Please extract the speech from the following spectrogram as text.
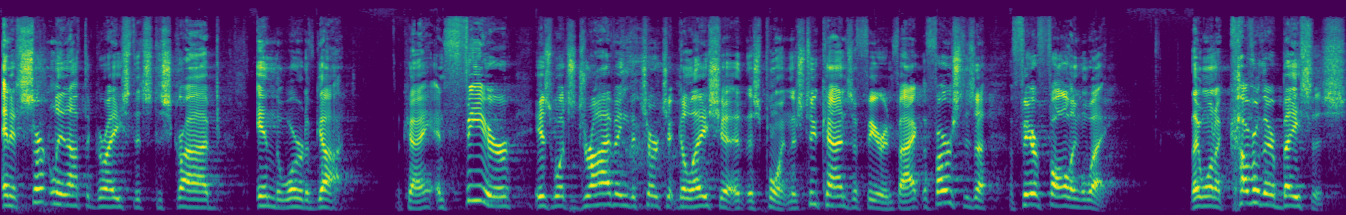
and it's certainly not the grace that's described in the Word of God. Okay? And fear is what's driving the church at Galatia at this point. And there's two kinds of fear, in fact. The first is a, a fear of falling away. They want to cover their bases.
